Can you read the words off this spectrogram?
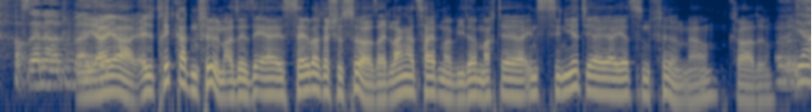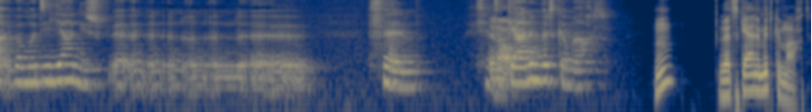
auf seine Art und Weise. Ja, ja, er dreht gerade einen Film, also er ist selber Regisseur, seit langer Zeit mal wieder, macht er, inszeniert er ja jetzt einen Film, ja, gerade. Ja, über Modigliani, äh, ein, ein, ein, äh, Film. Ich hätte genau. gerne mitgemacht. Hm? Du hättest gerne mitgemacht.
